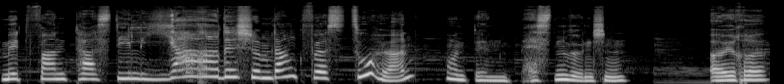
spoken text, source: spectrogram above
mit fantastiliardischem Dank fürs Zuhören und den besten Wünschen. Eure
